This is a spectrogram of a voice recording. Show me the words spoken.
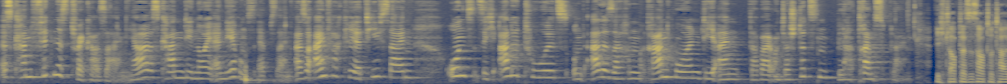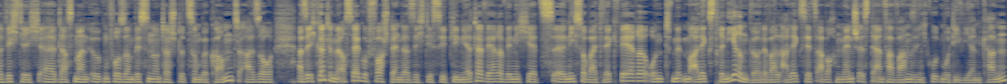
Es kann Fitness-Tracker sein, ja, es kann die neue Ernährungs-App sein. Also einfach kreativ sein und sich alle Tools und alle Sachen ranholen, die einen dabei unterstützen, dran zu bleiben. Ich glaube, das ist auch total wichtig, äh, dass man irgendwo so ein bisschen Unterstützung bekommt. Also, also ich könnte mir auch sehr gut vorstellen, dass ich disziplinierter wäre, wenn ich jetzt äh, nicht so weit weg wäre und mit dem Alex trainieren würde, weil Alex jetzt aber auch ein Mensch ist, der einfach wahnsinnig gut motivieren kann.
